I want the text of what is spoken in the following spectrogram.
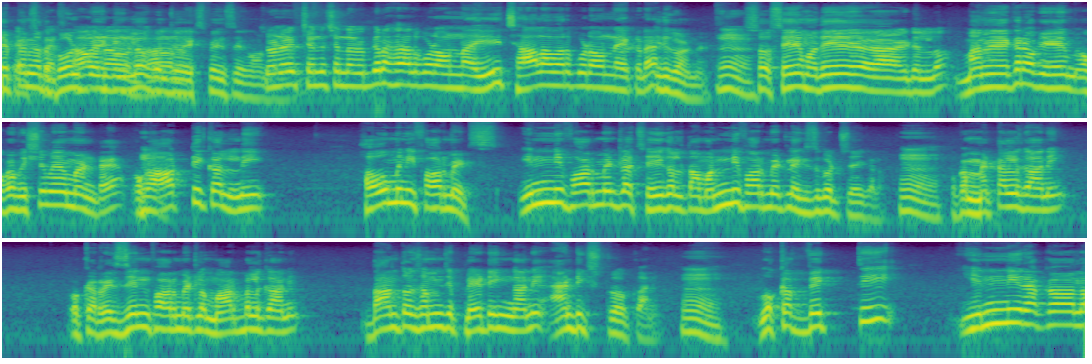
చెప్పాను కదా గోల్డ్ ప్లేటింగ్లో కొంచెం ఎక్స్పెన్సివ్ ఉంటుంది. చూడండి చిన్న చిన్న విగ్రహాలు కూడా ఉన్నాయి. చాలా వరకు కూడా ఉన్నాయి ఇక్కడ. ఇదిగోండి. సో సేమ్ అదే ఐడల్లో. మన దగ్గర ఒక ఒక విషయం ఏమంటే ఒక ఆర్టికల్ని హౌ మెనీ ఫార్మేట్స్ ఎన్ని ఫార్మేట్లో చేయగలుగుతాం? అన్ని ఫార్మేట్లో ఎగ్జిక్యూట్ చేయగలం. ఉమ్. ఒక మెటల్ కానీ ఒక రెజిన్ ఫార్మేట్లో మార్బల్ కానీ దాంతో సంబంధించి ప్లేటింగ్ కానీ యాంటిక్ స్ట్రోక్ కానీ. ఒక వ్యక్తి ఎన్ని రకాల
